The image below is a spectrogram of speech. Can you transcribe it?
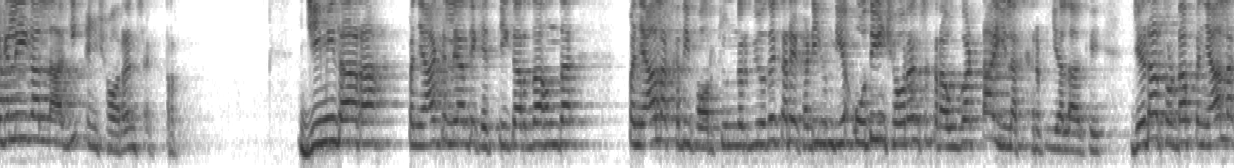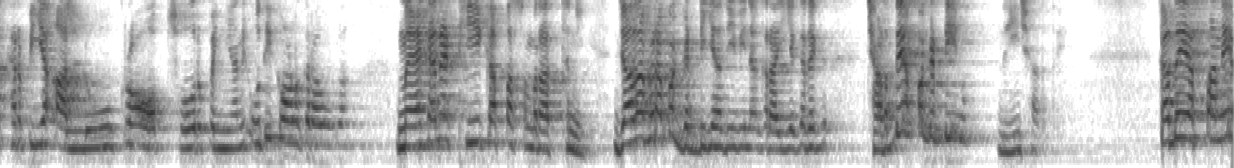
ਅਗਲੀ ਗੱਲ ਆ ਗਈ ਇੰਸ਼ੋਰੈਂਸ ਸੈਕਟਰ ਜ਼ਿਮੀਦਾਰ ਆ 50 ਕਿੱਲਿਆਂ ਦੀ ਖੇਤੀ ਕਰਦਾ ਹੁੰਦਾ 50 ਲੱਖ ਦੀ ਫੋਰਚੂਨਰ ਵੀ ਉਹਦੇ ਘਰੇ ਖੜੀ ਹੁੰਦੀ ਆ, ਉਹਦੀ ਇੰਸ਼ੋਰੈਂਸ ਕਰਾਊਗਾ 2.5 ਲੱਖ ਰੁਪਈਆ ਲਾ ਕੇ, ਜਿਹੜਾ ਤੁਹਾਡਾ 50 ਲੱਖ ਰੁਪਈਆ ਆਲੂ ਕ੍ਰੌਪਸ ਹੋਰ ਪਈਆਂ ਨੇ, ਉਹਦੀ ਕੌਣ ਕਰਾਊਗਾ? ਮੈਂ ਕਹਿੰਦਾ ਠੀਕ ਆਪਾਂ ਸਮਰੱਥ ਨਹੀਂ। ਜ਼ਿਆਦਾ ਫਿਰ ਆਪਾਂ ਗੱਡੀਆਂ ਦੀ ਵੀ ਨਾ ਕਰਾਈਏ, ਕਦੇ ਛੱਡਦੇ ਆਪਾਂ ਗੱਡੀ ਨੂੰ? ਨਹੀਂ ਛੱਡਦੇ। ਕਦੇ ਆਪਾਂ ਨੇ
